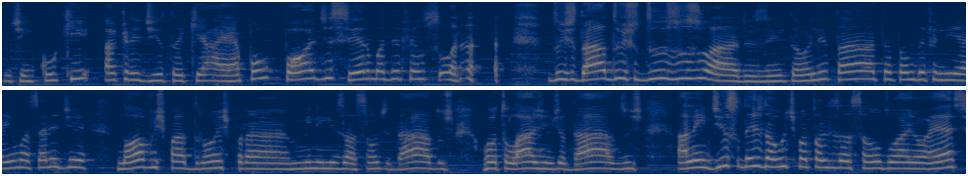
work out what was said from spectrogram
O Tim Cook acredita que a Apple pode ser uma defensora dos dados dos usuários. Então ele está tentando definir aí uma série de novos padrões para minimização de dados, rotulagem de dados. Além disso, desde a última atualização do iOS,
